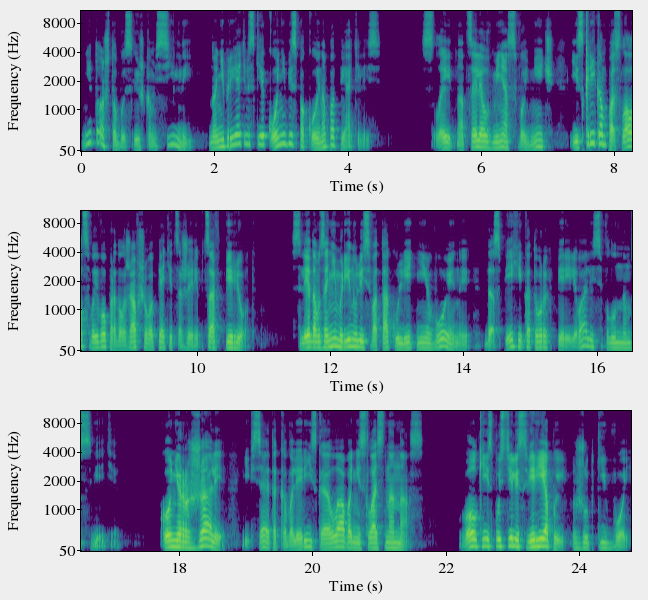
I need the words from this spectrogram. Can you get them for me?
Не то чтобы слишком сильный, но неприятельские кони беспокойно попятились. Слейд нацелил в меня свой меч и с криком послал своего продолжавшего пятиться жеребца вперед. Следом за ним ринулись в атаку летние воины, доспехи которых переливались в лунном свете. Кони ржали, и вся эта кавалерийская лава неслась на нас. Волки испустили свирепый, жуткий вой.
